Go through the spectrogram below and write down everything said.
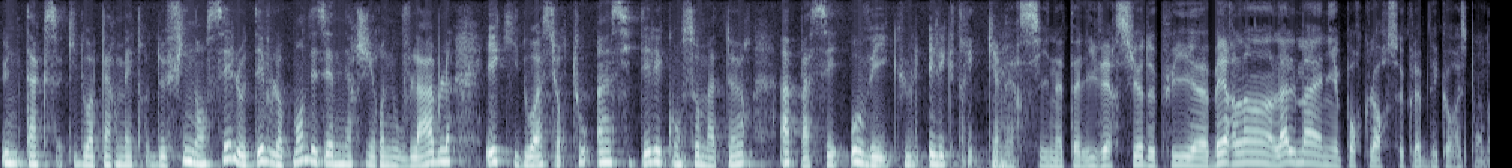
une taxe qui doit permettre de financer le développement des énergies renouvelables et qui doit surtout inciter les consommateurs à passer aux véhicules électriques. Merci Nathalie Versieux depuis euh, Berlin, l'Allemagne, pour clore ce club des correspondants.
